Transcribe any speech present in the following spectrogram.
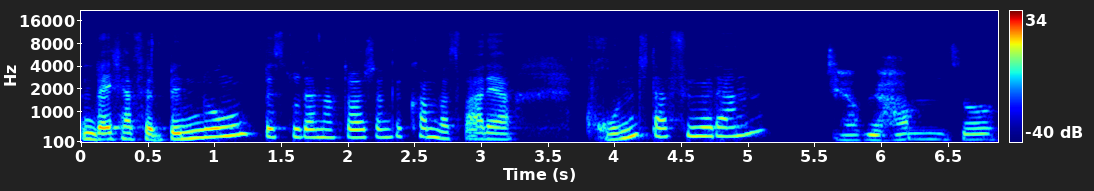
in welcher Verbindung bist du dann nach Deutschland gekommen? Was war der Grund dafür dann? Ja, wir haben so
